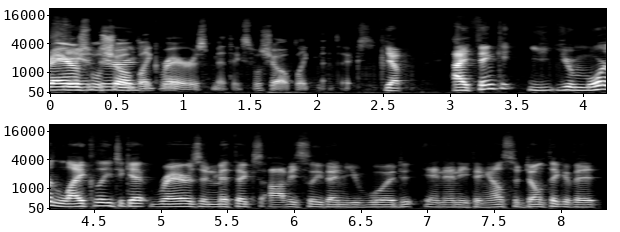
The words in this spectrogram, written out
rares will show up like rares, mythics will show up like mythics. Yep. I think you're more likely to get rares and mythics, obviously, than you would in anything else. So don't think of it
